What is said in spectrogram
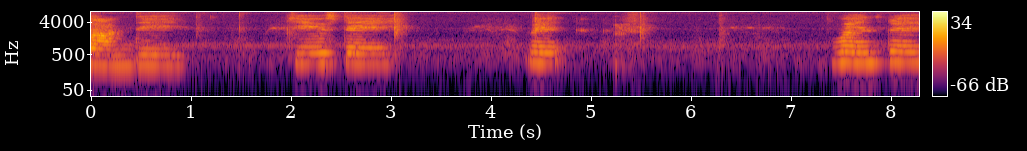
Monday Tuesday Wed- Wednesday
